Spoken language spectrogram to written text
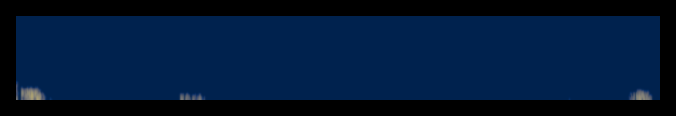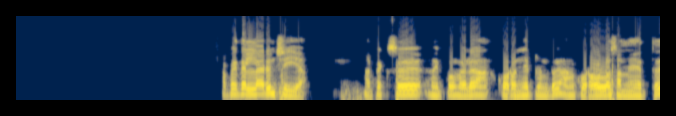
കുറിച്ച് അപ്പൊ ഇതെല്ലാരും ചെയ്യാം. അപെക്സ് ഇപ്പം വില കുറഞ്ഞിട്ടുണ്ട്. ആ കുറവുള്ള സമയത്ത്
